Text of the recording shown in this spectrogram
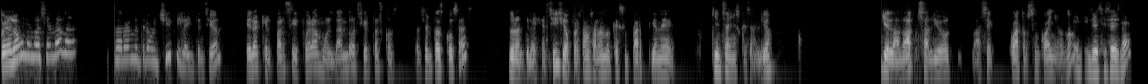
Pero el A1 no hacía nada. O sea, realmente era un chip y la intención era que el par se fuera moldando a ciertas, ciertas cosas durante el ejercicio, pero estamos hablando que ese par tiene 15 años que salió. Y el Adapt salió hace 4 o 5 años, ¿no? En el 16, ¿no?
